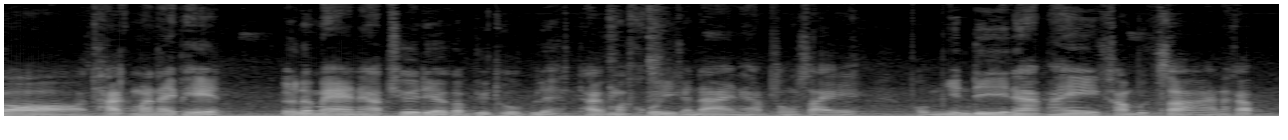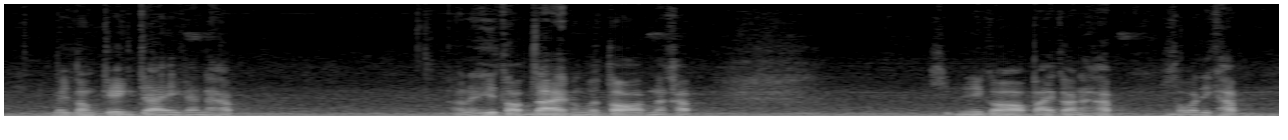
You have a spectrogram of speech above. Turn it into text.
ก็ทักมาในเพจเออร์แมนนะครับชื่อเดียวกับ YouTube เลยทักมาคุยกันได้นะครับ สงสัยผมยินดีนะครับให้คำปรึกษานะครับ ไม่ต้องเกรงใจกันนะครับ อะไรที่ตอบได้ผมก็ตอบนะครับ คลิปนี้ก็ไปก่อนนะครับ สวัสดีครับ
